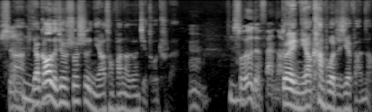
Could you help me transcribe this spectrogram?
是啊，比较高的就是说是你要从烦恼中解脱出来，嗯。所有的烦恼，对，你要看破这些烦恼、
